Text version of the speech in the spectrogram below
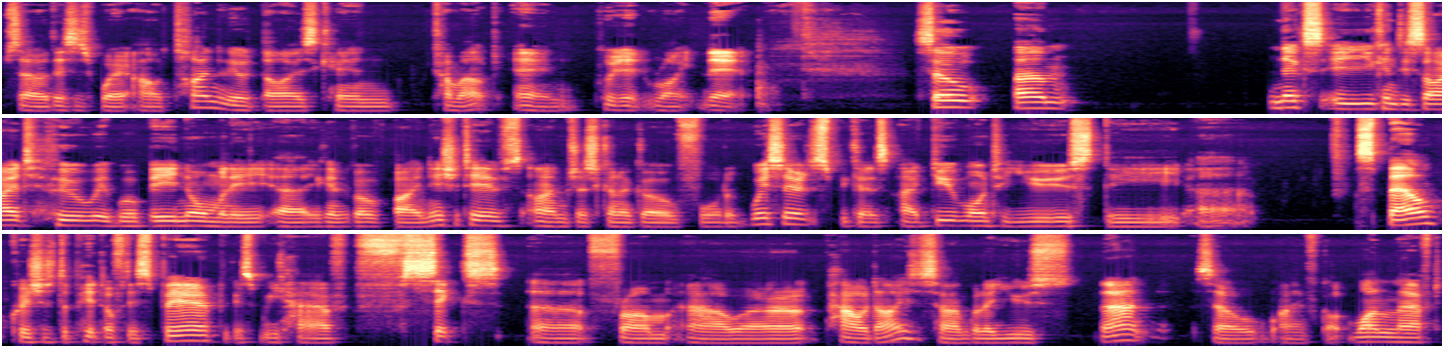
So this is where our tiny little dice can come out and put it right there. So um, Next, uh, you can decide who it will be. Normally, uh, you can go by initiatives. I'm just going to go for the wizards because I do want to use the uh, spell, which is the Pit of Despair, because we have six uh, from our power dice. So I'm going to use that. So I've got one left.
